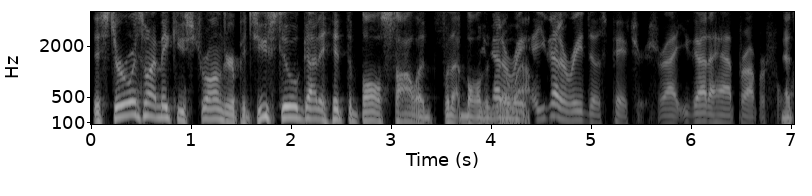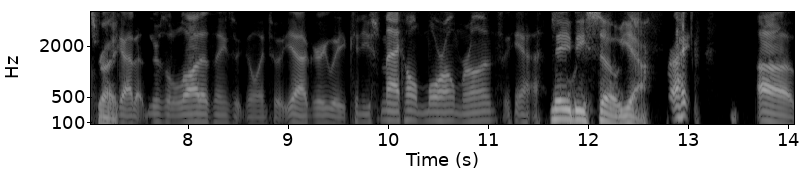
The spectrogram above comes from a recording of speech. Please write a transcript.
The steroids might make you stronger, but you still got to hit the ball solid for that ball you to go read, out. You got to read those pictures, right? You got to have proper form. That's right. got There's a lot of things that go into it. Yeah, I agree with you. Can you smack home more home runs? Yeah, maybe so. Yeah, right. Uh,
